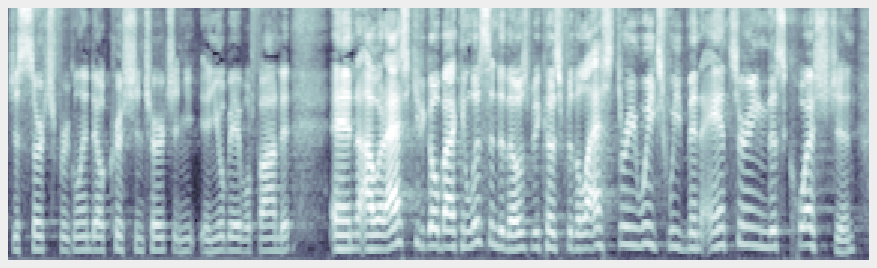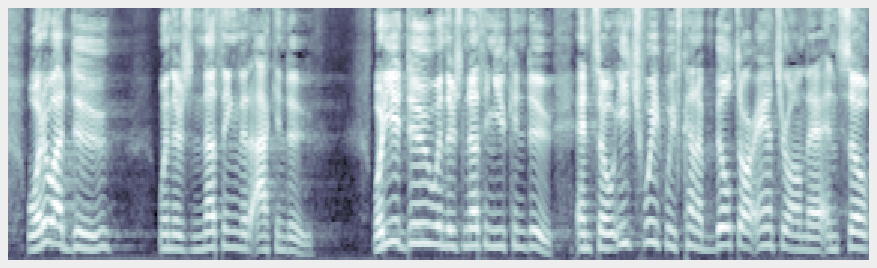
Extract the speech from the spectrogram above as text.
just search for Glendale Christian Church, and, you, and you'll be able to find it. And I would ask you to go back and listen to those because for the last three weeks, we've been answering this question: What do I do when there's nothing that I can do? What do you do when there's nothing you can do? And so each week we've kind of built our answer on that. And so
